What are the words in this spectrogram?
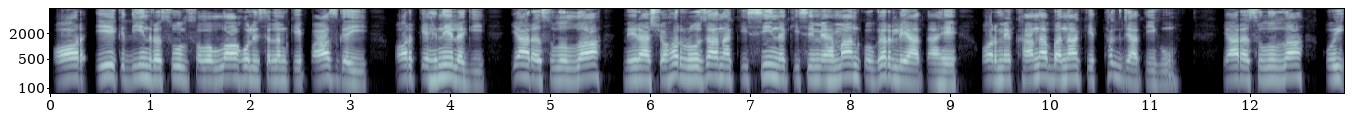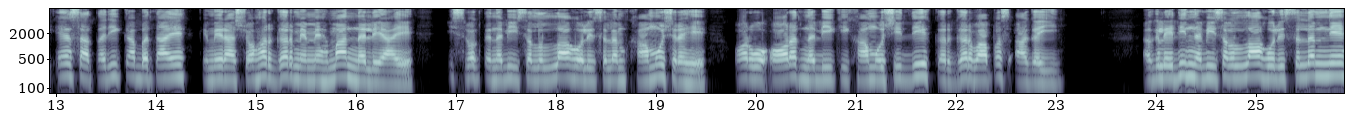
اور ایک دن رسول صلی اللہ علیہ وسلم کے پاس گئی اور کہنے لگی، یا رسول اللہ، میرا شوہر روزانہ کسی نہ کسی مہمان کو گھر لے آتا ہے اور میں کھانا بنا کے تھک جاتی ہوں۔ یا رسول اللہ کوئی ایسا طریقہ بتائے کہ میرا شوہر گھر میں مہمان نہ لے آئے۔ اس وقت نبی صلی اللہ علیہ وسلم خاموش رہے اور وہ عورت نبی کی خاموشی دیکھ کر گھر واپس آ گئی۔ اگلے دن نبی صلی اللہ علیہ وسلم نے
